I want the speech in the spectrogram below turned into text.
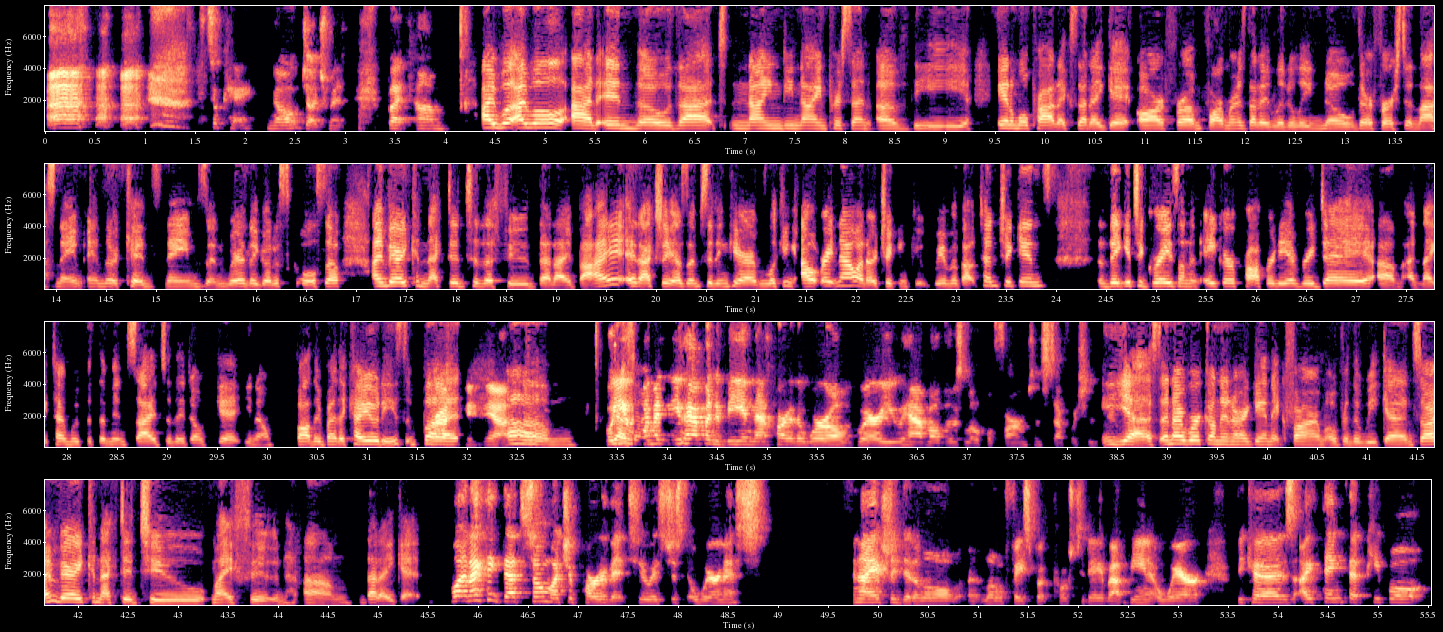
it's okay. No judgment. But um i will i will add in though that 99% of the animal products that i get are from farmers that i literally know their first and last name and their kids names and where they go to school. So i'm very connected to the food that i buy. And actually as i'm sitting here i'm looking out right now at our chicken coop. We have about 10 chickens. They get to graze on an acre property every day. Um, at nighttime we put them inside so they don't get you know bothered by the coyotes but right. yeah um well, yeah, you, so happen, you happen to be in that part of the world where you have all those local farms and stuff, which is beautiful. yes. And I work on an organic farm over the weekend, so I'm very connected to my food um, that I get. Well, and I think that's so much a part of it too. Is just awareness. And I actually did a little a little Facebook post today about being aware because I think that people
